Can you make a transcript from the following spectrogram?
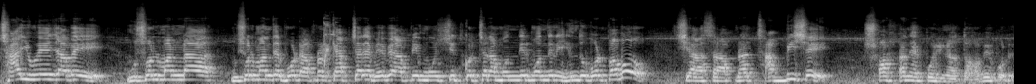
ছাই হয়ে যাবে। মুসলমানরা, মুসলমানদের ভোট আপনার ক্যাপচারে ভেবে আপনি মসজিদ করছেন না মন্দির মন্দিরে হিন্দু ভোট পাবো? সে আশা আপনার ছাব্বিশে শ্মশানে পরিণত হবে বলে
